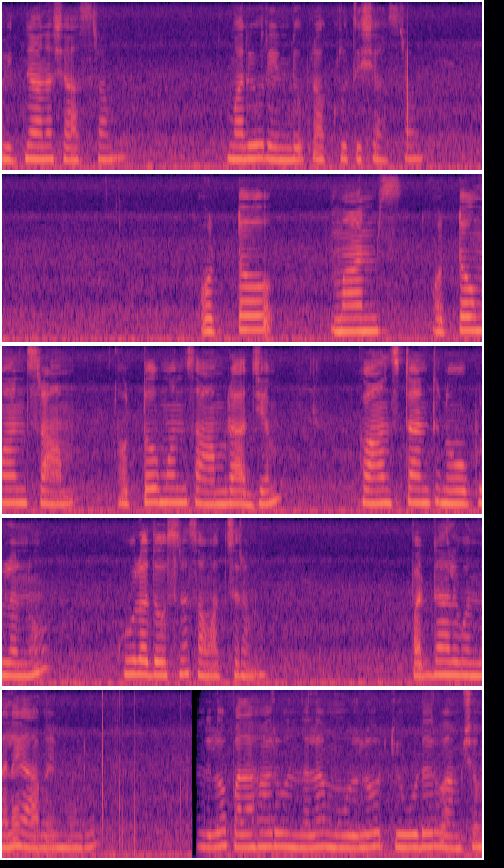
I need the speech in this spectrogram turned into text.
విజ్ఞాన శాస్త్రం మరియు రెండు ప్రకృతి శాస్త్రం. ఒట్టోమన్ సామ్రాజ్యం కాన్స్టాంటినోపులను కూలదోసిన సంవత్సరం పద్నాలుగు వందల యాభై మూడు. అందులో పదహారు వందల మూడులో ట్యూడర్ వంశం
